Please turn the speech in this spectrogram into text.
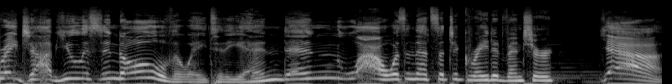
Great job. You listened all the way to the end, and wow, wasn't that such a great adventure? Yeah.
